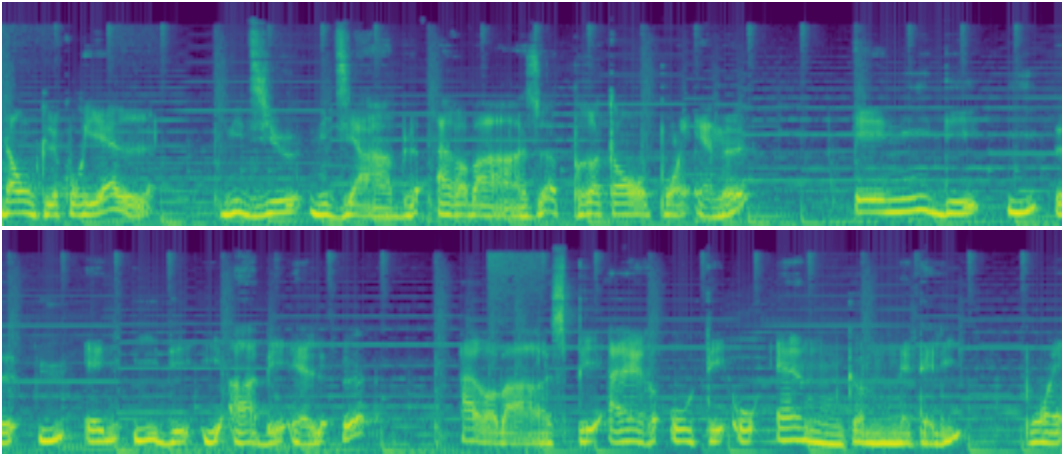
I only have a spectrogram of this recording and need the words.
Donc, le courriel, ni dieu, ni diable, proton.me N-I-D-I-E-U-N-I-D-I-A-B-L-E arrobas P-R-O-T-O-N comme Nathalie point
